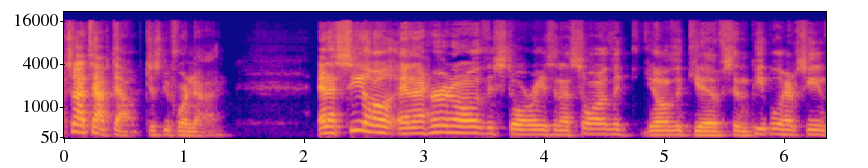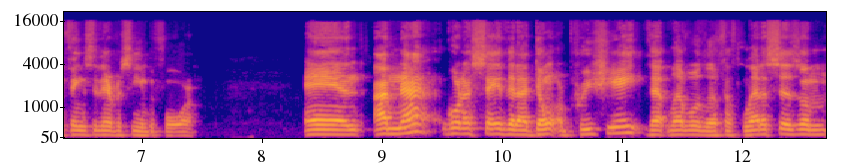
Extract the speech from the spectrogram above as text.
so I tapped out just before nine and I see all, and I heard all the stories, and I saw the, you know, the gifts, and people have seen things they've never seen before. And I'm not going to say that I don't appreciate that level of athleticism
